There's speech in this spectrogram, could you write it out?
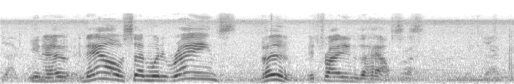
Exactly. You know, now all of a sudden when it rains, boom, it's right into the houses. Right. Exactly.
